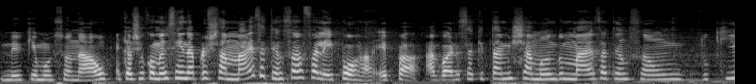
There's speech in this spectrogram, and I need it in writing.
meio que emocional, é que acho que eu comecei ainda a prestar mais atenção. Eu falei, porra, epa, agora isso aqui tá me chamando mais atenção do que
